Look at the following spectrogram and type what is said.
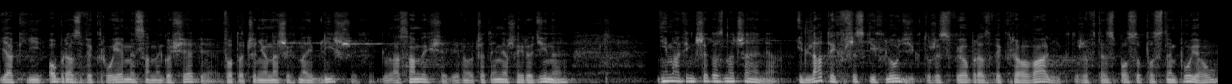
jaki obraz wykreujemy samego siebie w otoczeniu naszych najbliższych, dla samych siebie, w otoczeniu naszej rodziny, nie ma większego znaczenia. I dla tych wszystkich ludzi, którzy swój obraz wykreowali, którzy w ten sposób postępują,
